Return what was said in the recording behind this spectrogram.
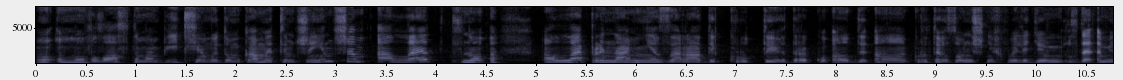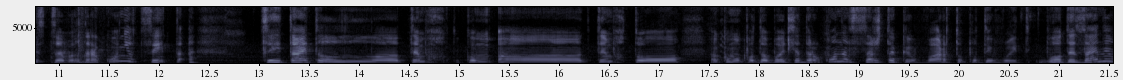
о, власними амбіціями, думками тим чи іншим, але ну, але принаймні заради крутих драко... а, д- а, крутих зовнішніх виглядів місцевих драконів цей. Цей тайтл тим, ком, тим, хто кому подобаються дракони, все ж таки варто подивити. Бо дизайни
